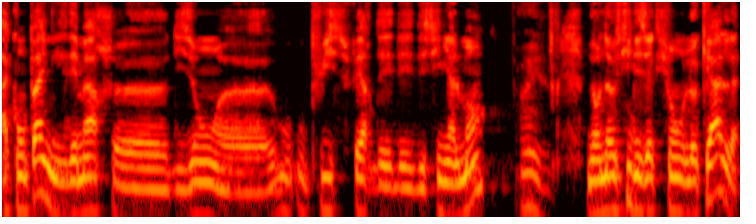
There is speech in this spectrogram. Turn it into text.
accompagnent les démarches, disons, ou, puissent faire des signalements. Mais on a aussi des actions locales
